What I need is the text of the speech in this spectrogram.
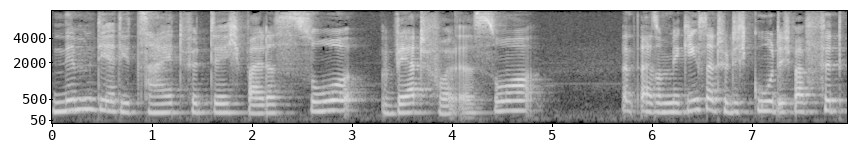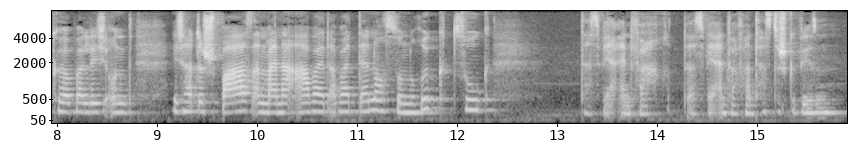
nimm dir die Zeit für dich, weil das so wertvoll ist. So, also mir ging es natürlich gut. Ich war fit körperlich und ich hatte Spaß an meiner Arbeit, aber dennoch so ein Rückzug, das wäre einfach, das wäre einfach fantastisch gewesen.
